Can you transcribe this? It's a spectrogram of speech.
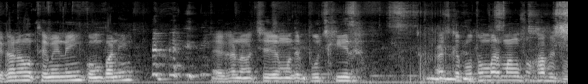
এখানেও থেমে নেই কোম্পানি। এখানে হচ্ছে আমাদের পুচকির আজকে প্রথমবার মাংস খাবে তো।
